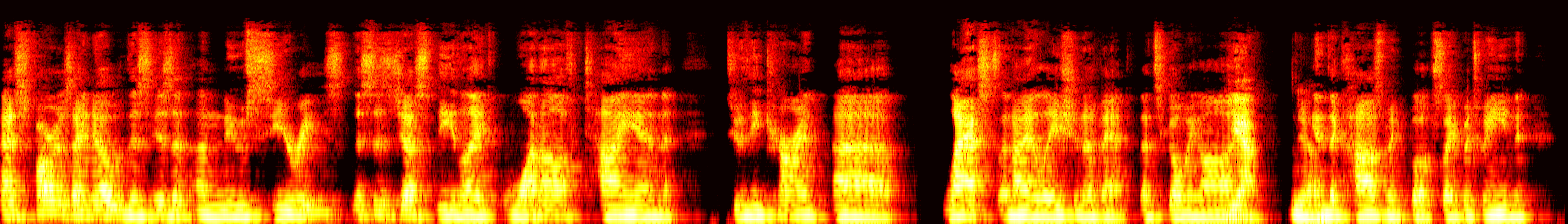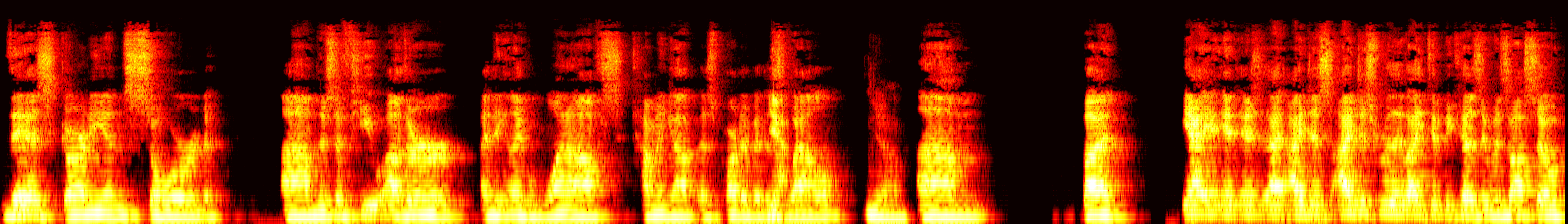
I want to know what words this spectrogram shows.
as far as I know this isn't a new series. This is just the like one-off tie-in to the current uh last annihilation event that's going on Yeah. yeah, in the cosmic books like between this Guardian Sword um there's a few other I think like one-offs coming up as part of it Yeah. as well. yeah. Um, but yeah, it, it is. I, I just, I just really liked it because it was also.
